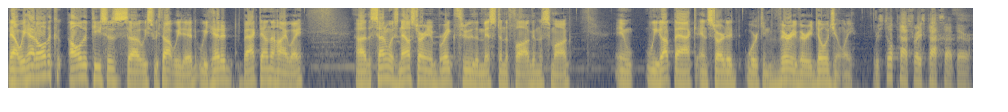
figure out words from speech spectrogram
Now we had all the all the pieces. Uh, at least we thought we did. We headed back down the highway. Uh, the sun was now starting to break through the mist and the fog and the smog, and we got back and started working very very diligently. We still passed race past that bear.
